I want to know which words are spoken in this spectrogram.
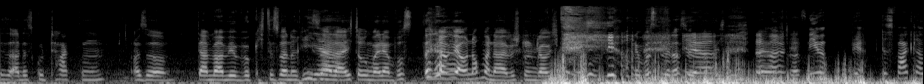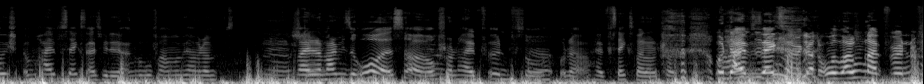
wir alles gut takten. Also dann waren wir wirklich, das war eine riesen Ja. Erleichterung, weil dann, wussten, dann Ja. haben wir auch noch mal eine halbe Stunde, glaube ich. Und dann wussten wir, dass wir Ja, wirklich nicht dann äh, nee, wir, das war glaube ich um halb sechs, als wir den angerufen haben. Und wir haben dann, Hm, weil dann waren wir so, oh, es ist ja auch schon halb fünf so. Ja. Oder halb sechs war dann schon. Und dann halb sechs haben wir gedacht, oh, es ist auch schon halb fünf.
